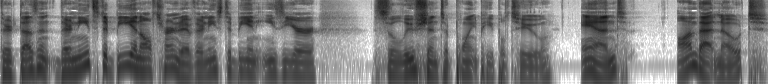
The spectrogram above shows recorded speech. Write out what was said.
there doesn't there needs to be an alternative. There needs to be an easier solution to point people to. And on that note,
